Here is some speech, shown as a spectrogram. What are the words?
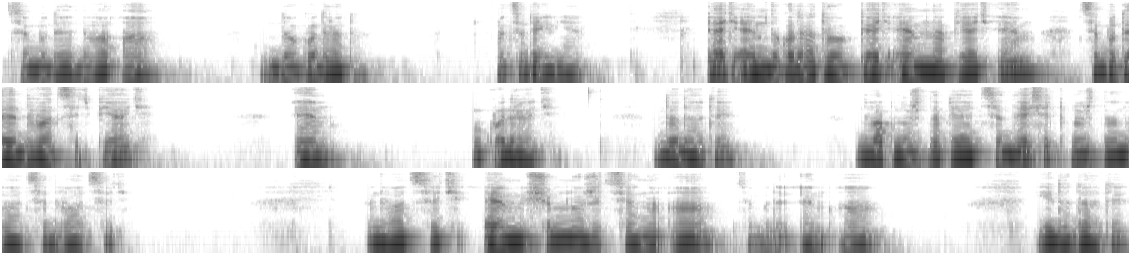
Це буде 2а до квадрату. А це дорівнює. 5m до квадрату 5m на 5m. Це буде 25m у квадраті. Додати. 2 помножити на 5 це 10, помножити на 2 це 20. 20m, що множиться на а, це буде ma. І додати.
